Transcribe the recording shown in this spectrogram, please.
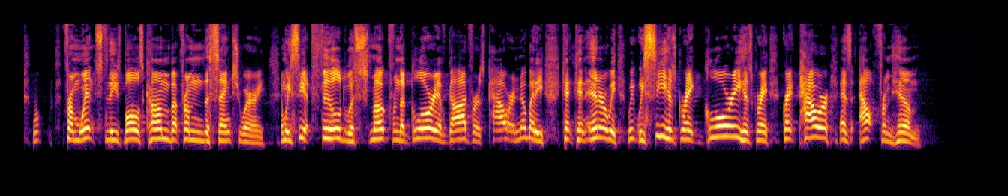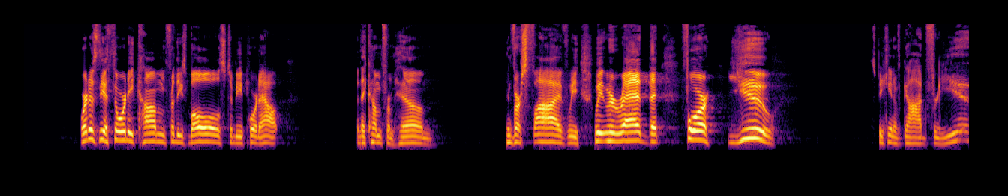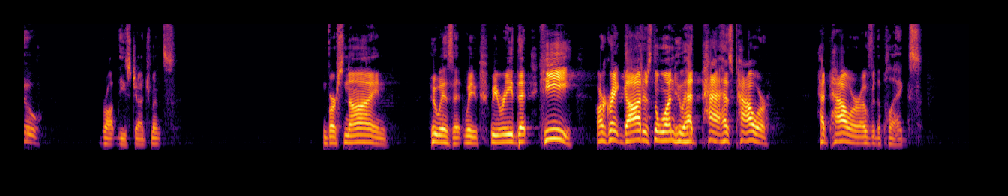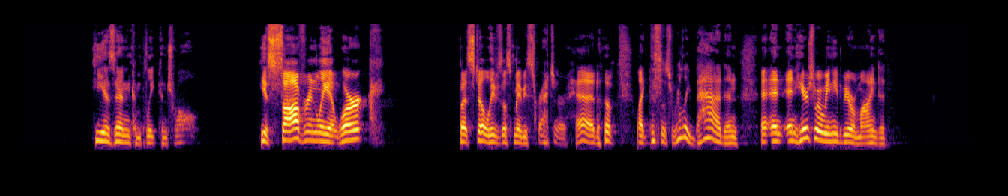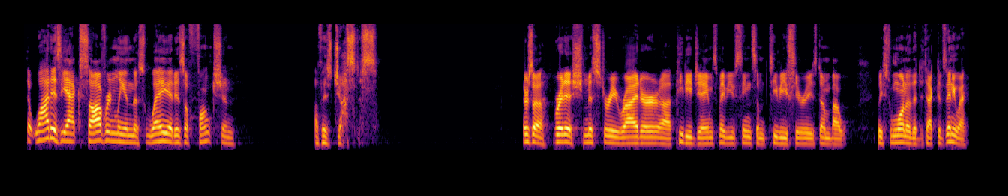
from whence do these bowls come but from the sanctuary? And we see it filled with smoke from the glory of God for His power, and nobody can, can enter. We, we, we see His great glory, His great, great power as out from Him. Where does the authority come for these bowls to be poured out? They come from Him. In verse 5, we, we read that for you, Speaking of God, for you brought these judgments. In verse 9, who is it? We, we read that He, our great God, is the one who had, has power, had power over the plagues. He is in complete control. He is sovereignly at work, but still leaves us maybe scratching our head of like, this is really bad. And, and, and here's where we need to be reminded that why does he act sovereignly in this way? It is a function of his justice. There's a British mystery writer, uh, P.D. James. Maybe you've seen some TV series done by at least one of the detectives. Anyway,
